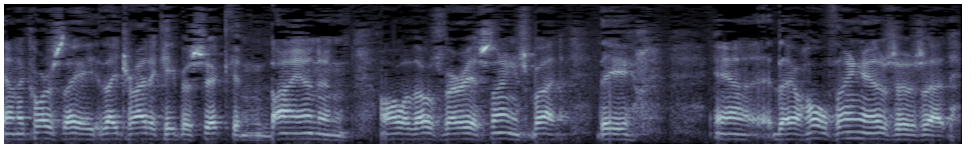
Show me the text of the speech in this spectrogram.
And of course, they, they try to keep us sick and dying and all of those various things. But the And the whole thing is, is that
